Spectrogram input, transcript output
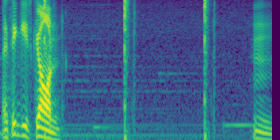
I think he's gone. Hmm.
